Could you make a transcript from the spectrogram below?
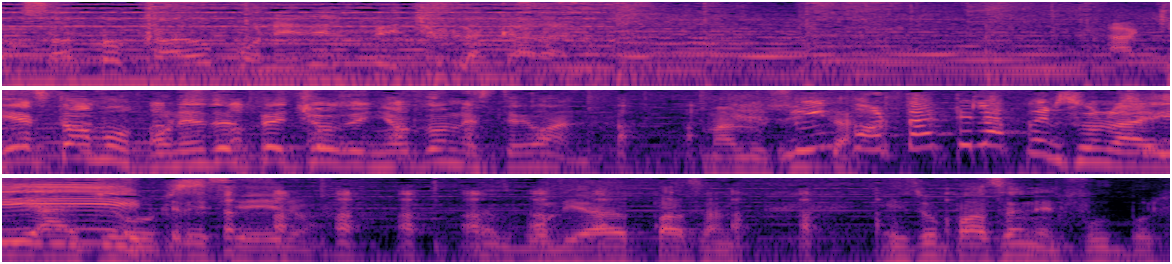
Nos ha tocado poner el pecho y la cara, ¿no? Aquí estamos poniendo el pecho, señor Don Esteban. Lo Malucita. importante es la personalidad, Sí, George. 3-0. Las goleadas pasan. Eso pasa en el fútbol.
